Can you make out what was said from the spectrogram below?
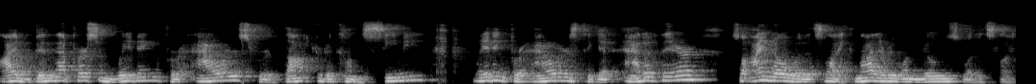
I've been that person waiting for hours for a doctor to come see me, waiting for hours to get out of there. So I know what it's like. Not everyone knows what it's like.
